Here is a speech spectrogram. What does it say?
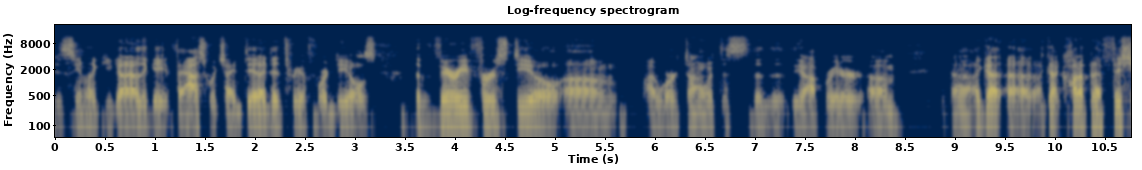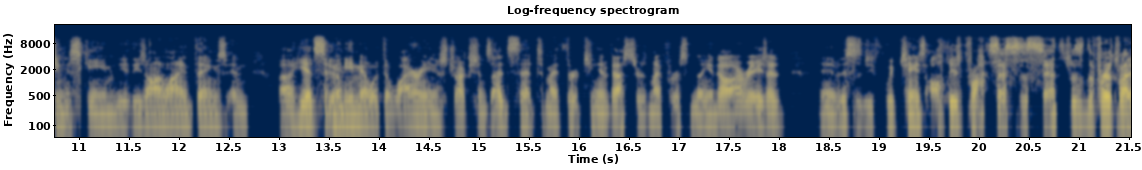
it seemed like you got out of the gate fast, which I did. I did three or four deals. The very first deal um, I worked on with this the the, the operator. Um, uh, I got uh, I got caught up in a phishing scheme, these online things, and uh, he had sent Yeah. me an email with the wiring instructions. I'd sent it to my 13 investors, my first million dollar raise. I, and this is we've changed all these processes since. This is the first one.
